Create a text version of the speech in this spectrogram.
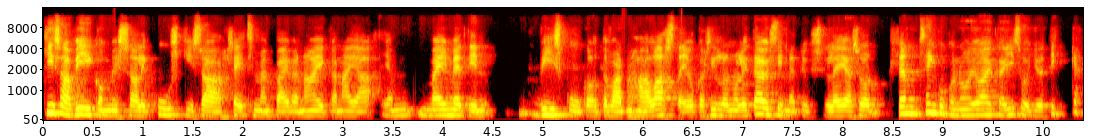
kisaviikon, missä oli kuusi kisaa seitsemän päivän aikana, ja, ja mä imetin viisi kuukautta vanhaa lasta, joka silloin oli täysimetyksellä, ja se on, sen, sen kokoinen on jo aika iso jötikkä,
